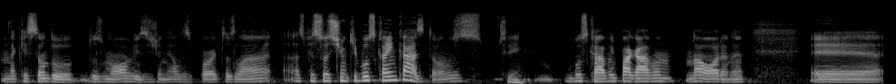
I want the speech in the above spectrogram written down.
na questão do, dos móveis, janelas e portas lá, as pessoas tinham que buscar em casa. Então, elas Sim. buscavam e pagavam na hora, né? É,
